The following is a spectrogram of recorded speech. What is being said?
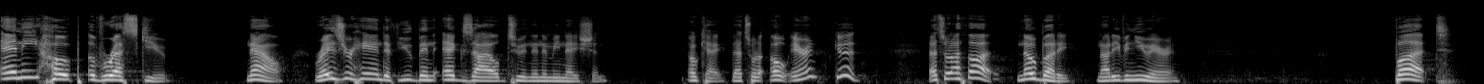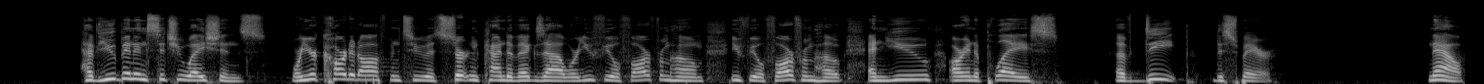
any hope of rescue? Now, raise your hand if you've been exiled to an enemy nation. Okay, that's what I, Oh, Aaron? Good. That's what I thought. Nobody, not even you, Aaron. But have you been in situations where you're carted off into a certain kind of exile where you feel far from home, you feel far from hope, and you are in a place of deep despair? Now,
